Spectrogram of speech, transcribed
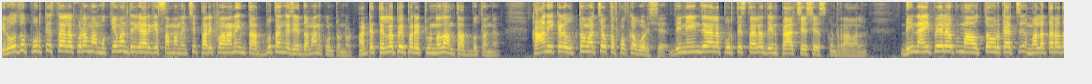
ఈ రోజు పూర్తి స్థాయిలో కూడా మా ముఖ్యమంత్రి గారికి సంబంధించి పరిపాలన ఇంత అద్భుతంగా చేద్దాం అనుకుంటున్నాడు. అంటే తెల్ల పేపర్ ఎట్లున్నదో అంత అద్భుతంగా. కానీ ఇక్కడ ఉత్తమం వచ్చి ఒక పొక్క పొడిచే దీన్ని ఏం చేయాలి? పూర్తి స్థాయిలో దీన్ని ప్యాచ్ చేసేసుకుంటూ రావాలని. దీన్ని అయిపోయేలోపు మా ఉత్తమ వచ్చి మళ్ళీ తర్వాత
